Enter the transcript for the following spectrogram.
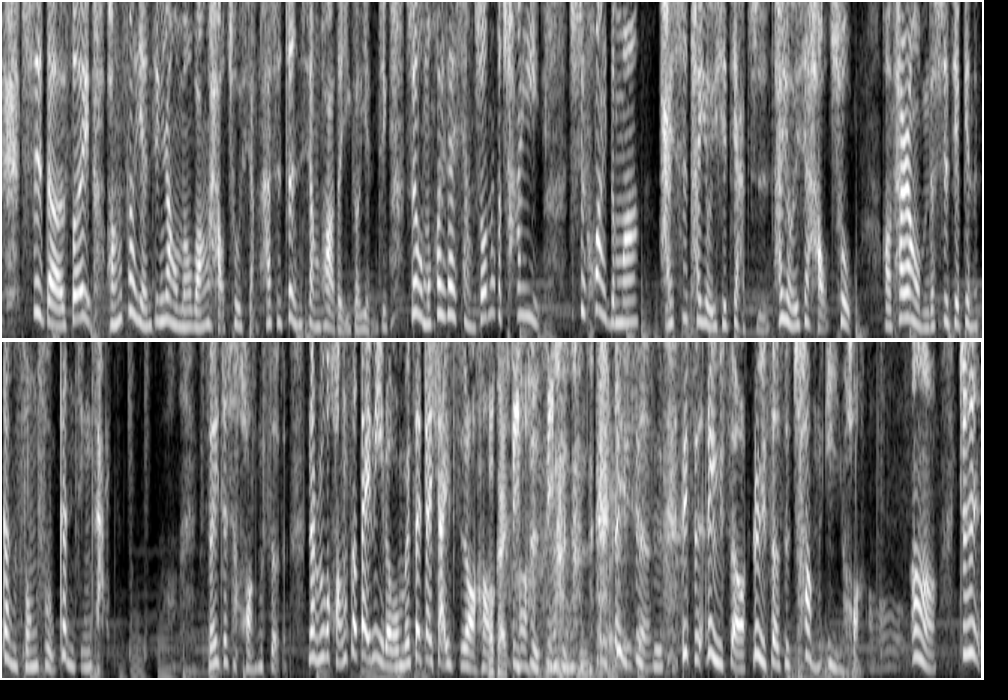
是的，所以黄色眼镜让我们往好处想，它是正向化的一个眼镜，所以我们会在想说，那个差异是坏的吗？还是它有一些价值，它有一些好处？好，它让我们的世界变得更丰富、更精彩。所以这是黄色的。那如果黄色戴腻了，我们再戴下一支哦。哈，OK，第四第四支，第四支，第四绿色，绿色是创意化。嗯，就是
